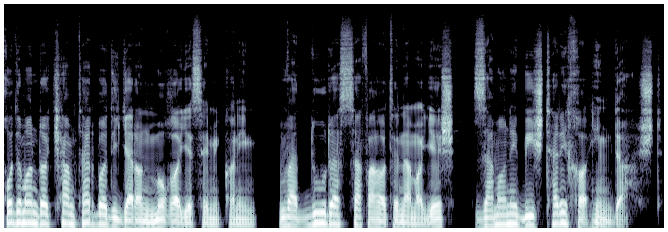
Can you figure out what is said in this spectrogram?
خودمان را کمتر با دیگران مقایسه می کنیم و دور از صفحات نمایش زمان بیشتری خواهیم داشت.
